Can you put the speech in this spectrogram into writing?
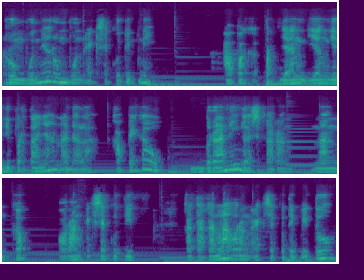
rumpunnya rumpun eksekutif nih. Apa yang yang jadi pertanyaan adalah KPK berani nggak sekarang nangkep orang eksekutif? Katakanlah orang eksekutif itu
